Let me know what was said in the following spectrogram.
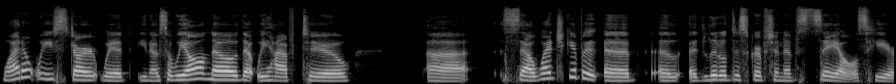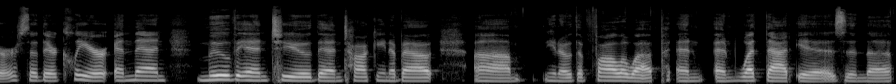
why don't we start with you know? So we all know that we have to. Uh, so why don't you give a, a, a, little description of sales here so they're clear and then move into then talking about um, you know the follow-up and and what that is and the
